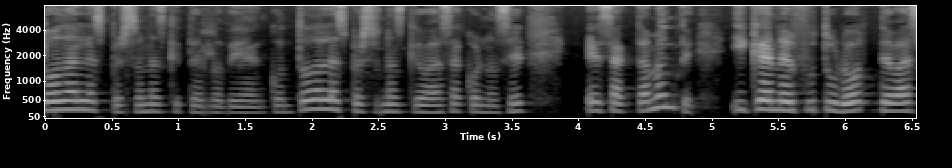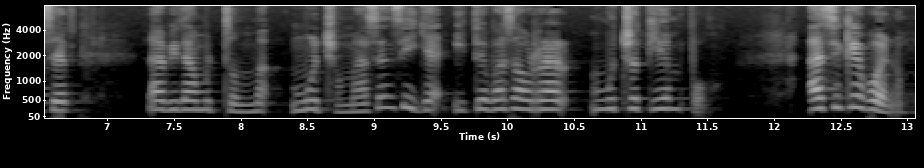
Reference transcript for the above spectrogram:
todas las personas que te rodean, con todas las personas que vas a conocer exactamente y que en el futuro te va a hacer la vida mucho, mucho más sencilla y te vas a ahorrar mucho tiempo. Así que bueno,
